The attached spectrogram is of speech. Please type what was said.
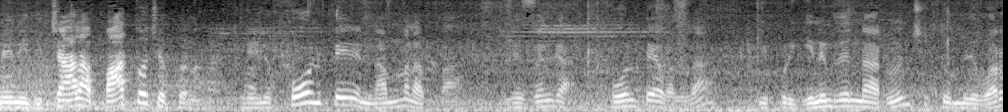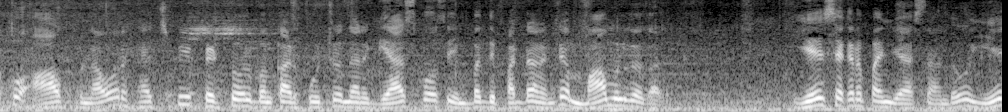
నేను ఇది చాలా బాధతో చెప్తున్నాను నేను ఫోన్పే నమ్మనప్ప నిజంగా ఫోన్పే వల్ల ఇప్పుడు ఎనిమిదిన్నర నుంచి తొమ్మిది వరకు half an hour HP petrol bunk ఆడ కూర్చొని దాని గ్యాస్ కోసం ఇబ్బంది పడ్డానంటే మామూలుగా కాదు. ఏ సెకండ్ పని చేస్తుందో ఏ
